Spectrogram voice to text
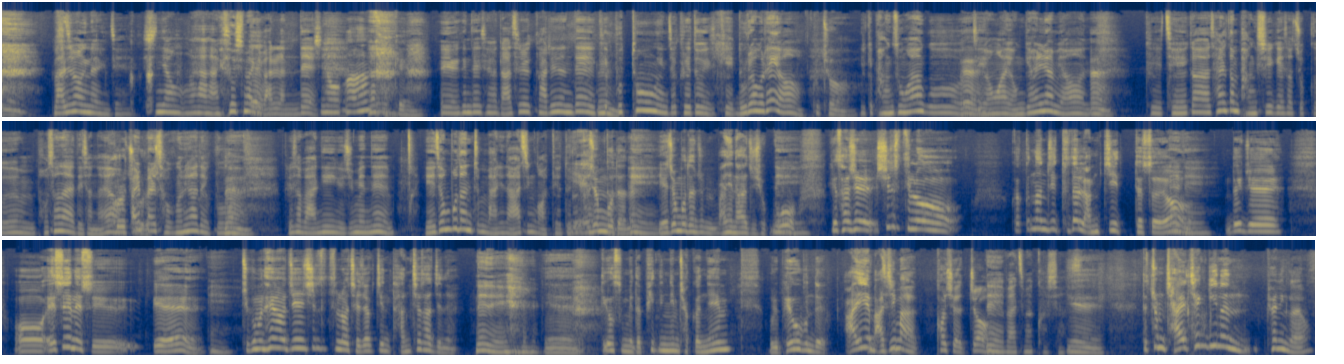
마지막 날 이제 신영아 소심하게 네. 말을 놨는데 신영아 이렇게 예, 근데 제가 낯을 가리는데 이렇게 음. 보통 이제 그래도 이렇게 노력을 해요. 그렇죠. 이렇게 방송하고 네. 이제 영화 연기하려면 예. 그 제가 살던 방식에서 조금 벗어나야 되잖아요. 그렇죠, 빨리빨리 그렇죠. 적응을 해야 되고. 네. 그래서 많이 요즘에는 예전보다는 좀 많이 나아진 것 같아요. 노력하니까. 예전보다는 네. 예전보다는 좀 많이 나아지셨고 네. 이게 사실 신스틸러가 끝난 지 두 달 남짓 됐어요. 네네. 근데 이제 어 SNS에 네. 지금은 헤어진 신스틸러 제작진 단체 사진을 네네. 예 띄웠습니다. PD님 작가님 우리 배우분들 아예 마지막 컷이었죠. 네, 마지막 컷이요. 예. 근데 좀 잘 챙기는 편인가요?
